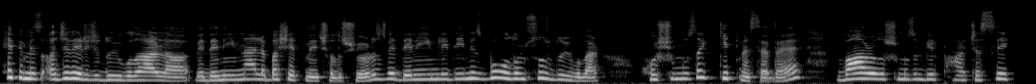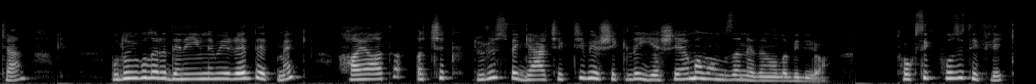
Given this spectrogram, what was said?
Hepimiz acı verici duygularla ve deneyimlerle baş etmeye çalışıyoruz ve deneyimlediğimiz bu olumsuz duygular hoşumuza gitmese de varoluşumuzun bir parçasıyken bu duyguları deneyimlemeyi reddetmek hayatı açık, dürüst ve gerçekçi bir şekilde yaşayamamamıza neden olabiliyor. Toksik pozitiflik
